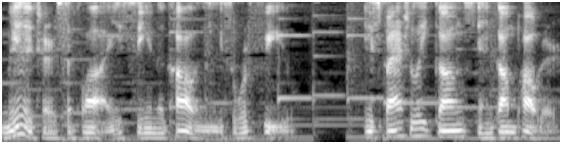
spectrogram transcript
Military supplies in the colonies were few, especially guns and gunpowder.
